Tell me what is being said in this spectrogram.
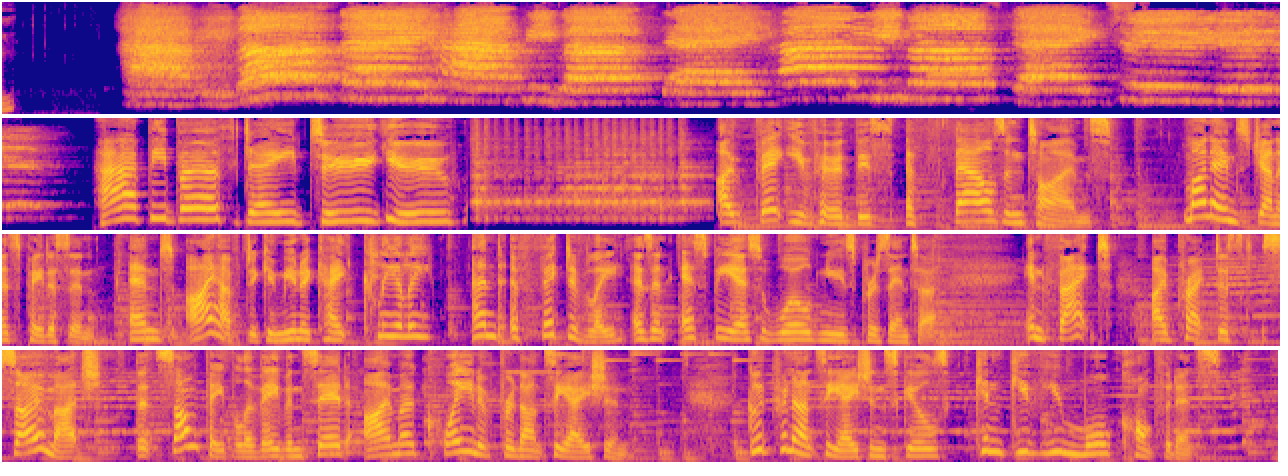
Happy birthday to you. I bet you've heard this a thousand times. My name's Janice Petersen, and I have to communicate clearly and effectively as an SBS World News presenter. In fact, I practiced so much that some people have even said I'm a queen of pronunciation. Good pronunciation skills can give you more confidence,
